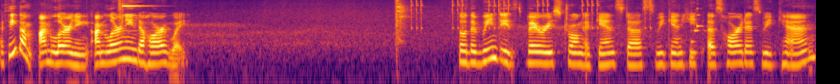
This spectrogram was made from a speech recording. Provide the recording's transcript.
I think I'm I'm learning. I'm learning the hard way. So the wind is very strong against us. We can hit as hard as we can.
